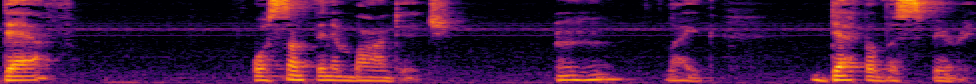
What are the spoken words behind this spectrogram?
death or something in bondage, mm-hmm. like death of a spirit.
